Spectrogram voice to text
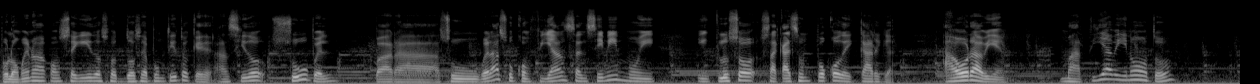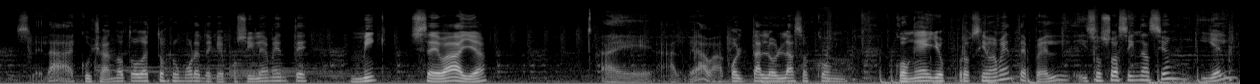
por lo menos ha conseguido esos 12 puntitos que han sido súper para su, ¿verdad? su confianza en sí mismo y incluso sacarse un poco de carga. Ahora bien, Matías Binotto, escuchando todos estos rumores de que posiblemente Mick se vaya, eh, va a cortar los lazos con, con ellos próximamente, pues él hizo su asignación y él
